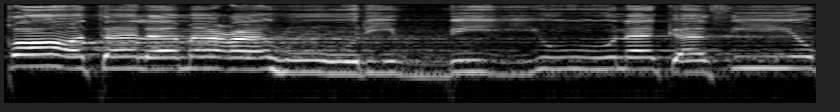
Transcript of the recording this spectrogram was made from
قاتل معه ربيون كثير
